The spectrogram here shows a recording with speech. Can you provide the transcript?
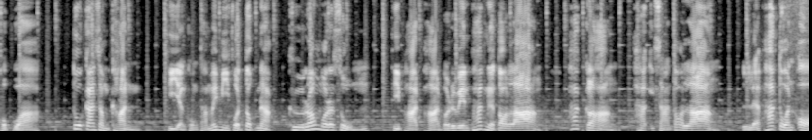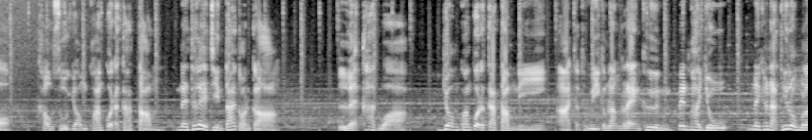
พบว่า ตัวการสำคัญที่ยังคงทำให้มีฝนตกหนักคือร่องมรสุม ที่พาดผ่านบริเวณภาคเหนือตอนล่าง ภาคกลาง ภาคอีสานตอนล่าง และภาคตะวันออก เข้าสู่ยอมความกดอากาศต่ำในทะเลจีนใต้ตอนกลาง และคาดว่ายอมความกดอากาศต่ำนี้ อาจจะทวีกำลังแรงขึ้นเป็นพายุ ในขณะที่ลมมร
